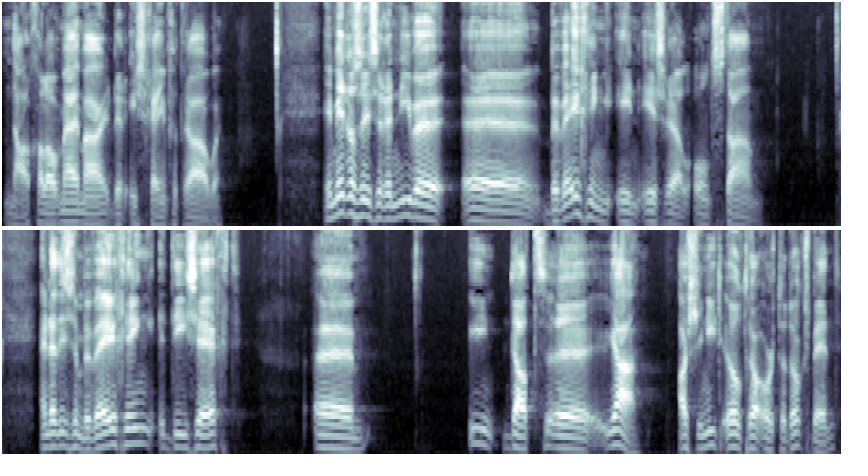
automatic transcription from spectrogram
nou geloof mij maar, er is geen vertrouwen. Inmiddels is er een nieuwe uh, beweging in Israël ontstaan. En dat is een beweging die zegt uh, dat ja, als je niet ultra-orthodox bent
